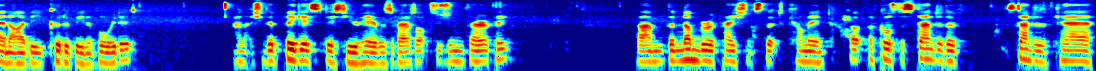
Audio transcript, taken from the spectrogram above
NIV could have been avoided. And actually, the biggest issue here was about oxygen therapy. Um, the number of patients that come in, of course, the standard of standard of care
